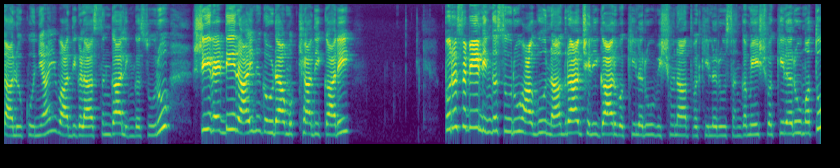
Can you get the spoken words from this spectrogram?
ತಾಲೂಕು ನ್ಯಾಯವಾದಿಗಳ ಸಂಘ ಲಿಂಗಸೂರು ಶ್ರೀ ರೆಡ್ಡಿ ರಾಯನಗೌಡ ಮುಖ್ಯಾಧಿಕಾರಿ ಪುರಸಭೆ ಲಿಂಗಸೂರು ಹಾಗೂ ನಾಗರಾಜ್ ಹೆಲಿಗಾರ್ ವಕೀಲರು, ವಿಶ್ವನಾಥ್ ವಕೀಲರು, ಸಂಗಮೇಶ್ ವಕೀಲರು ಮತ್ತು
